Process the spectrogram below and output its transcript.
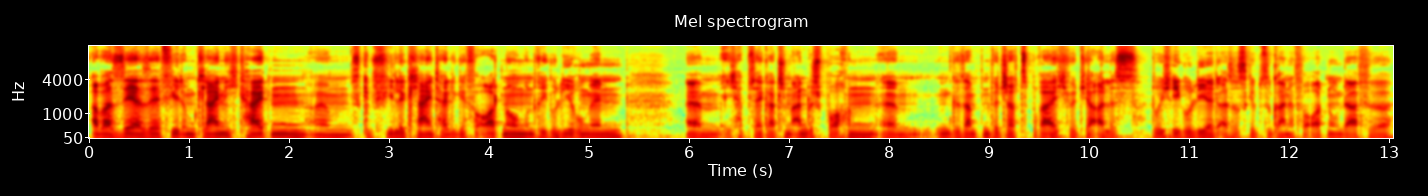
aber sehr, sehr viel um Kleinigkeiten. Ähm, es gibt viele kleinteilige Verordnungen und Regulierungen. Ähm, ich habe es ja gerade schon angesprochen, ähm, im gesamten Wirtschaftsbereich wird ja alles durchreguliert. Also es gibt sogar eine Verordnung dafür,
